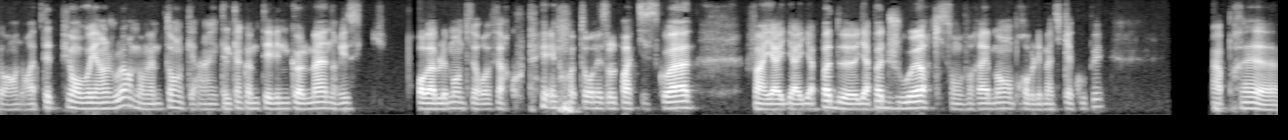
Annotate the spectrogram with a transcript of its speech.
on aurait peut-être pu envoyer un joueur, mais en même temps, quelqu'un comme Tevin Coleman risque probablement de se refaire couper et de retourner sur le practice squad. Enfin, il n'y a, a, pas de, joueurs qui sont vraiment problématiques à couper. Après, euh,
